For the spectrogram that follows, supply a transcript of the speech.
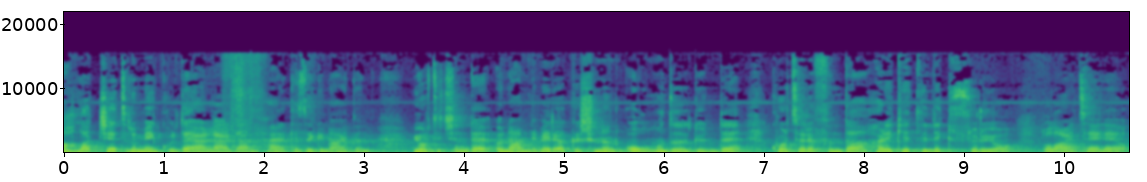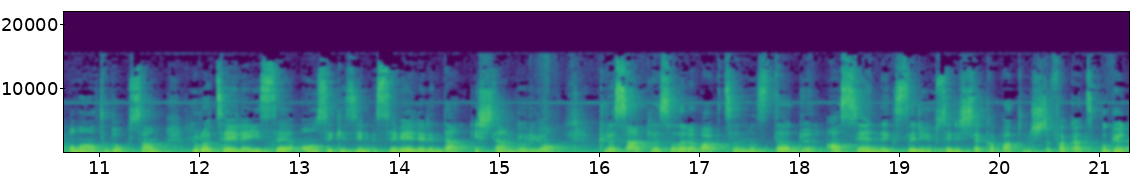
Ahlatçı Yatırım Menkul Değerler'den herkese günaydın. Yurt içinde önemli veri akışının olmadığı günde kur tarafında hareketlilik sürüyor. Dolar TL 16.90, Euro TL ise 18.20 seviyelerinden işlem görüyor. Küresel piyasalara baktığımızda dün Asya endeksleri yükselişle kapatmıştı fakat bugün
